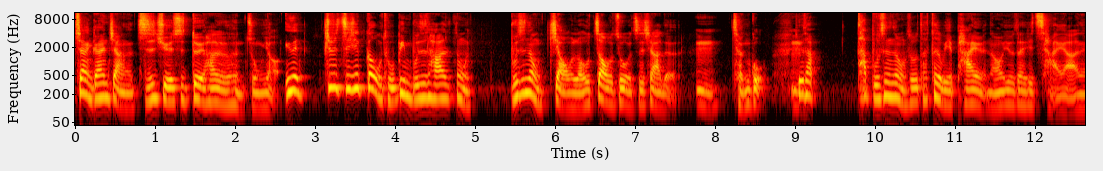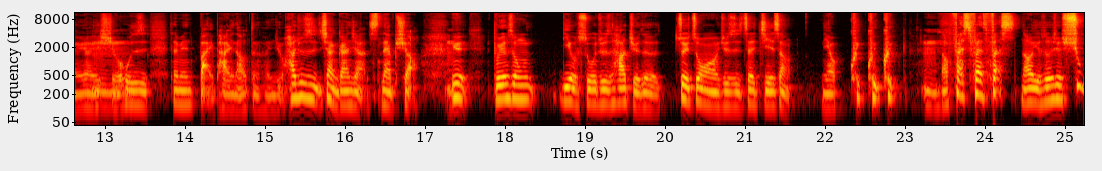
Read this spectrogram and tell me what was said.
像你刚才讲的，直觉是对他的很重要，因为就是这些构图并不是他那种不是那种矫揉造作之下的嗯成果，就是他他不是那种说他特别拍了，然后又再去裁啊，然后要去修，或者是在那边摆拍，然后等很久。他就是像你刚才讲 snapshot，因为布列松也有说，就是他觉得最重要的就是在街上你要 quick quick quick，嗯，然后 fast fast fast，然后有时候就咻，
